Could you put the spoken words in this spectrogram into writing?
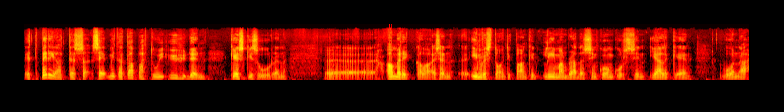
että periaatteessa se, mitä tapahtui yhden keskisuuren amerikkalaisen investointipankin Lehman Brothersin konkurssin jälkeen vuonna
